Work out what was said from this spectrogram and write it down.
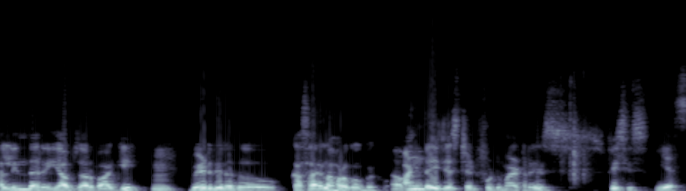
ಅಲ್ಲಿಂದ ರೀಅಬ್ಸಾರ್ಬ್ ಆಗಿ ಬೇಡದಿರೋದು ಕಸ ಎಲ್ಲ ಹೊರಗೋಗ್ಬೇಕು. Undigested food matter is faeces as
